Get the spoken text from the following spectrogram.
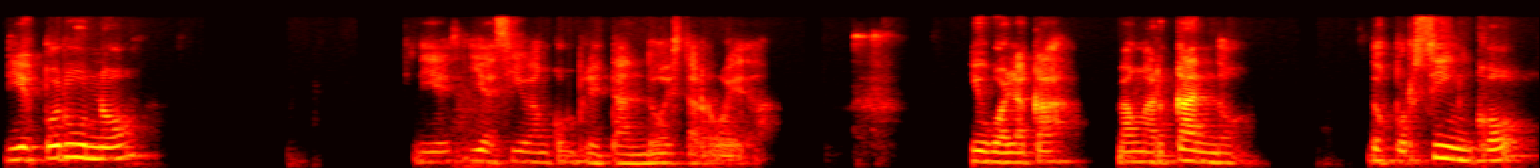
10 por 1, 10, y así van completando esta rueda. Igual acá, van marcando 2 por 5,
